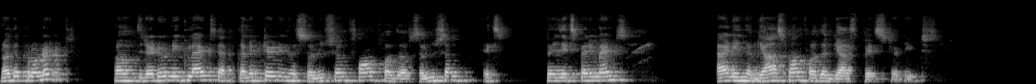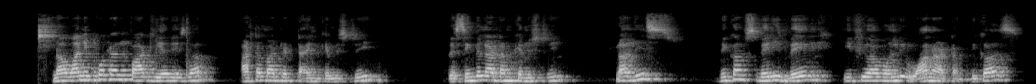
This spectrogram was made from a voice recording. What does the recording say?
Now the product of the radionuclides are collected in the solution form for the solution ex phase experiments and in the gas form for the gas phase studies. Now one important part here is the atom at a time chemistry, the single atom chemistry. Now this becomes very vague if you have only one atom because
